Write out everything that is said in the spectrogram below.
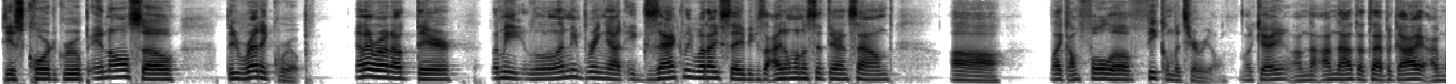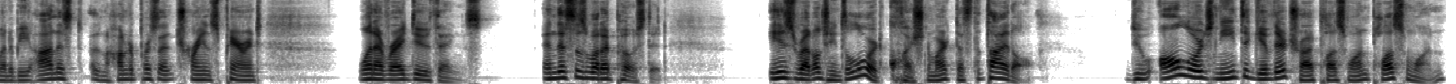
Discord group and also the Reddit group. And I wrote out there, let me let me bring out exactly what I say because I don't want to sit there and sound uh, like I'm full of fecal material. Okay, I'm not. I'm not that type of guy. I'm going to be honest and 100 percent transparent whenever I do things. And this is what I posted: Is Rattlechains a lord? Question mark. That's the title. Do all lords need to give their tribe plus one plus one?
